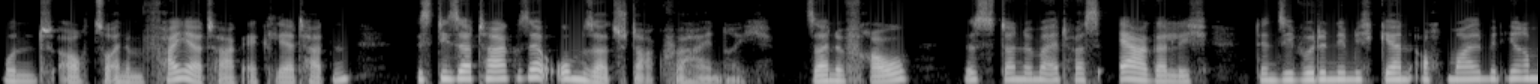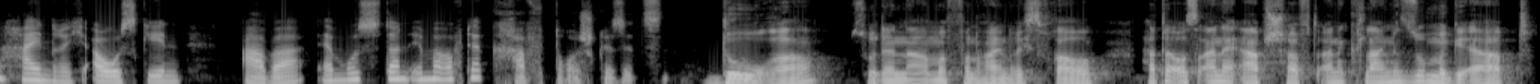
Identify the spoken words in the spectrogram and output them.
und auch zu einem Feiertag erklärt hatten, ist dieser Tag sehr umsatzstark für Heinrich. Seine Frau ist dann immer etwas ärgerlich, denn sie würde nämlich gern auch mal mit ihrem Heinrich ausgehen, aber er muss dann immer auf der Kraftdroschke sitzen. Dora, so der Name von Heinrichs Frau, hatte aus einer Erbschaft eine kleine Summe geerbt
